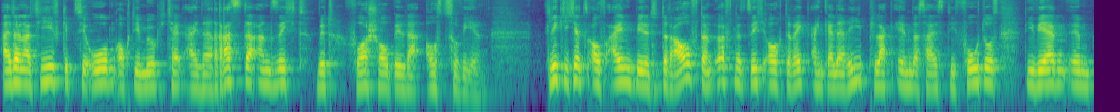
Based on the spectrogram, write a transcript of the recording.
Alternativ gibt es hier oben auch die Möglichkeit, eine Rasteransicht mit Vorschaubilder auszuwählen. Klicke ich jetzt auf ein Bild drauf, dann öffnet sich auch direkt ein Galerie-Plugin. Das heißt, die Fotos, die werden im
